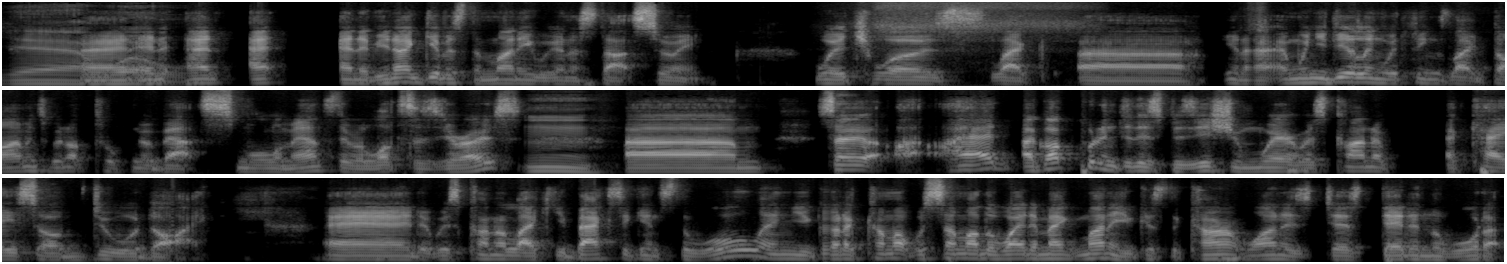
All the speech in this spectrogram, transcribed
Yeah, and and, and and and if you don't give us the money, we're going to start suing. which was like, uh, you know, and when you're dealing with things like diamonds, we're not talking about small amounts. There were lots of zeros. Mm. Um, so I, I had, I got put into this position where it was kind of a case of do or die. And it was kind of like your back's against the wall and you've got to come up with some other way to make money because the current one is just dead in the water.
